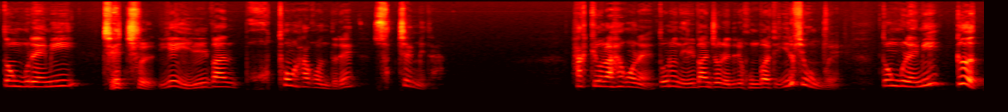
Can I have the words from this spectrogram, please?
동그라미 제출. 이게 일반 보통 학원들의 숙제입니다. 학교나 학원에 또는 일반적으로 애들이 공부할 때 이렇게 공부해. 동그라미 끝.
